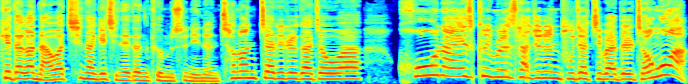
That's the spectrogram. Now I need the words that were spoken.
게다가 나와 친하게 지내던 금순이는 천 원짜리를 가져와 콘 아이스크림을 사주는 부잣집 아들 정우와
